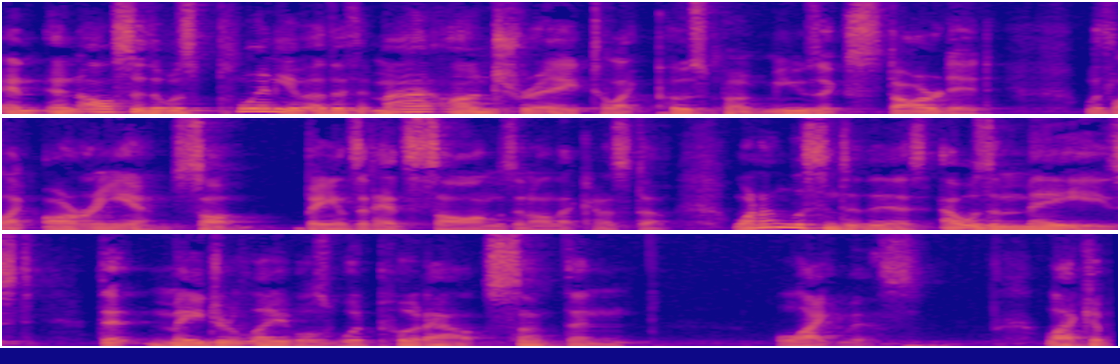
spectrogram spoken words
And and also there was plenty of other things. My entree to like post-punk music started with like REM, so- bands that had songs and all that kind of stuff. When I listened to this, I was amazed that major labels would put out something like this, like a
